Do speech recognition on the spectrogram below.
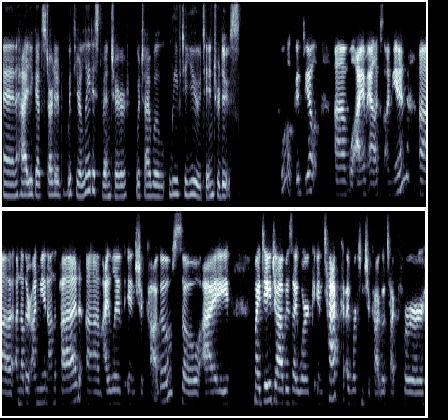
and how you got started with your latest venture, which I will leave to you to introduce. Cool, good deal. Um, well, I am Alex Onion, uh, another onion on the pod. Um, I live in Chicago, so I my day job is I work in tech. I've worked in Chicago tech for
